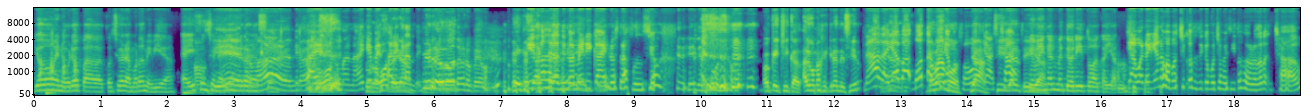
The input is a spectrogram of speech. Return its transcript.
Yo en Europa consigo el amor de mi vida. Ahí Ah, funcionaría mi bien, esa es, hermana. Hay que pensar en grande. Mi robot. europeo. Irnos de Latinoamérica es nuestra función en el mundo. Ok, chicas, ¿algo más que quieran decir? Nada, ya va, bota, Nos ya, por favor. ya, Ya, sí, chao. ya, sí, Que ya. venga el meteorito a callarnos. Ya, bueno, ya nos vamos, chicos, así que muchos besitos. Chao.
